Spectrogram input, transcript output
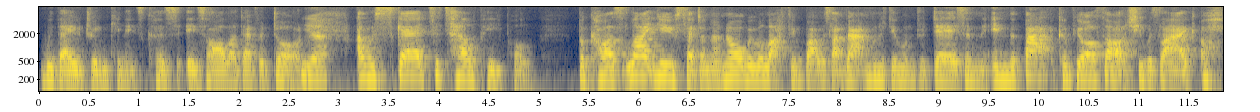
without drinking. It's because it's all I'd ever done. Yeah. I was scared to tell people because, like you said, and I know we were laughing, but I was like, right, I'm going to do 100 days. And in the back of your thoughts, she was like, oh,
